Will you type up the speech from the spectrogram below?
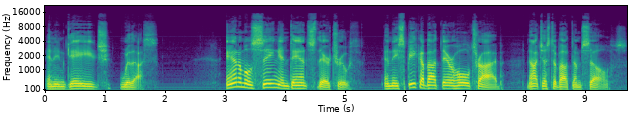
and engage with us. Animals sing and dance their truth, and they speak about their whole tribe not just about themselves.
